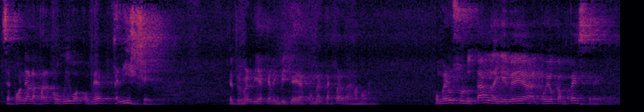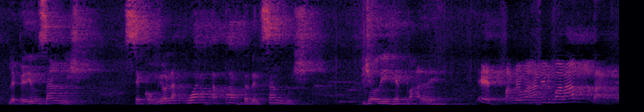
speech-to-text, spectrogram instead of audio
Se pone a la par conmigo a comer feliz. El primer día que la invité a comer, ¿te acuerdas, amor? Comer un sultán, la llevé al pollo campestre, le pedí un sándwich, se comió la cuarta parte del sándwich. Yo dije, padre, esta me va a salir barata.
